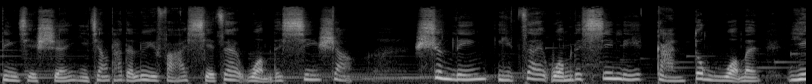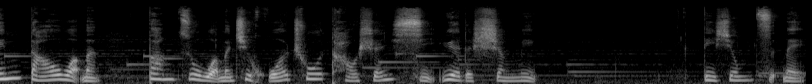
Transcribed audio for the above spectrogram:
并且神已将他的律法写在我们的心上，圣灵已在我们的心里感动我们，引导我们，帮助我们去活出讨神喜悦的生命。弟兄姊妹，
